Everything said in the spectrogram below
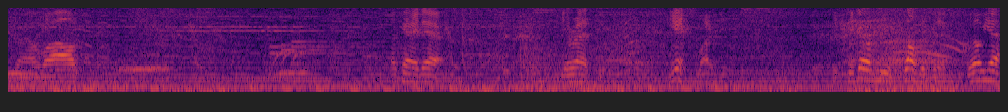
You're Okay, there. You're rescued. Yes, like this. You take care of yourself a bit, will ya?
